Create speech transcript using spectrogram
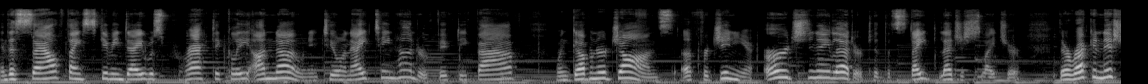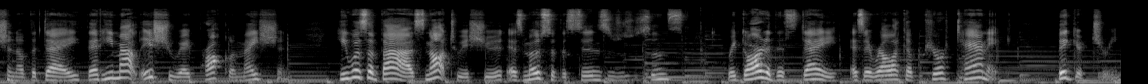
In the South, Thanksgiving Day was practically unknown until in 1855 when Governor Johns of Virginia urged in a letter to the state legislature the recognition of the day that he might issue a proclamation. He was advised not to issue it as most of the citizens regarded this day as a relic of puritanic bigotry.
